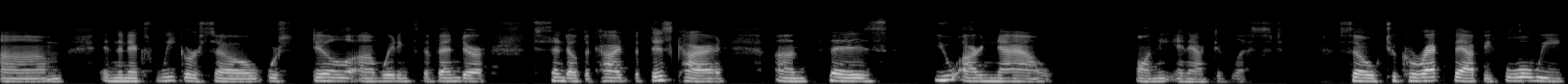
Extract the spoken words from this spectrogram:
um, in the next week or so. We're still um, waiting for the vendor to send out the card, but this card um, says you are now on the inactive list. So to correct that before we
